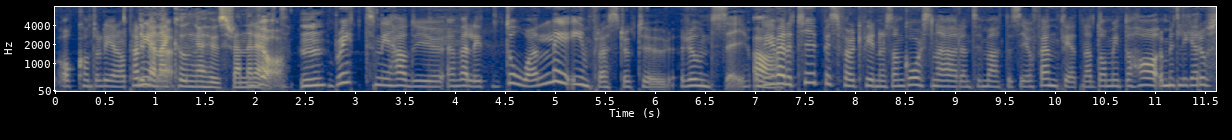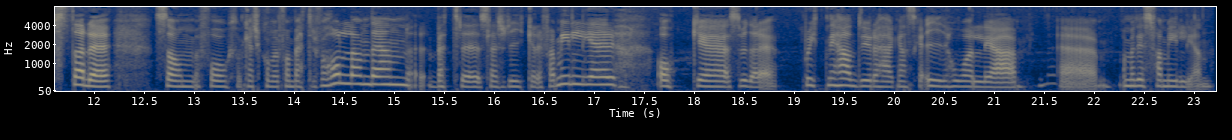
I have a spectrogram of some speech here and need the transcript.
och kontrollera och du planera. menar kungahus generellt? Ja. Mm. Britney hade ju en väldigt dålig infrastruktur runt sig. Och Ja. Det är väldigt typiskt för kvinnor som går sina öden till mötes i offentligheten att de inte har, de är inte lika rustade som folk som kanske kommer från bättre förhållanden, bättre slash rikare familjer och eh, så vidare. Britney hade ju det här ganska ihåliga, eh, ja men dels familjen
